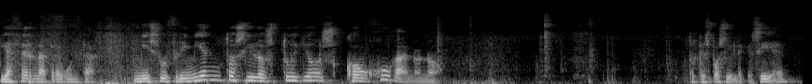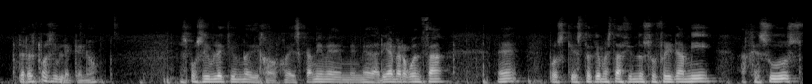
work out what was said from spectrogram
y hacer una pregunta, ¿mis sufrimientos y los tuyos conjugan o no? Porque es posible que sí, ¿eh? Pero es posible que no. Es posible que uno diga, es que a mí me, daría vergüenza, ¿eh? pues que esto que me está haciendo sufrir a mí, a Jesús,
